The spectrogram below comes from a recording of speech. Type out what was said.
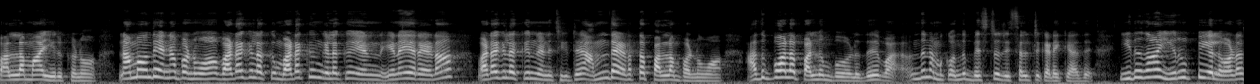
பள்ளமாக இருக்கணும். நம்ம வந்து என்ன பண்ணுவோம்? வடகிழக்கும் வடக்கும் கிழக்கும் இணை- இணையிற இடம் வடகிழக்குன்னு நினச்சிக்கிட்டு அந்த இடத்த பள்ளம் பண்ணுவோம். அது போல் பள்ளும் பொழுது வ- வந்து நமக்கு வந்து பெஸ்ட்டு ரிசல்ட் கிடைக்காது. இதுதான் இருப்பியலோட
